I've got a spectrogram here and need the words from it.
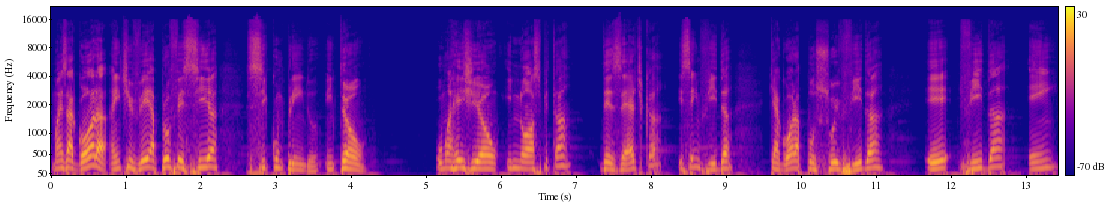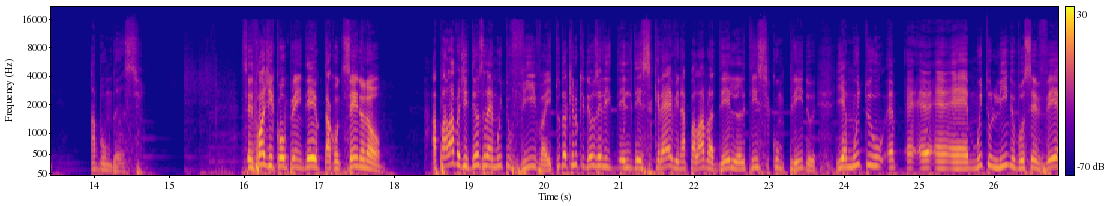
mas agora a gente vê a profecia se cumprindo. Então, uma região inóspita, desértica e sem vida, que agora possui vida e vida em abundância. Você pode compreender o que está acontecendo ou não? A palavra de Deus é muito viva e tudo aquilo que Deus ele, ele descreve na palavra dele, ele tem se cumprido. E é muito, é, é, é, é muito lindo você ver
